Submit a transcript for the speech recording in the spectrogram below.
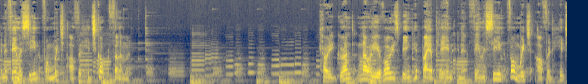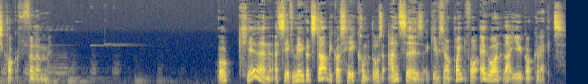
in a famous scene from which Alfred Hitchcock film? Cary Grant narrowly avoids being hit by a plane in a famous scene from which Alfred Hitchcock film? Okay then, let's see if you made a good start because here come those answers. Give yourself a point for everyone that you got correct.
